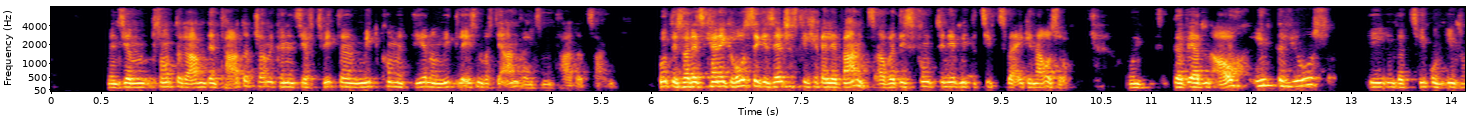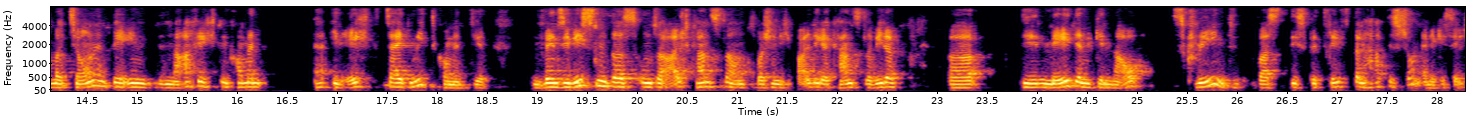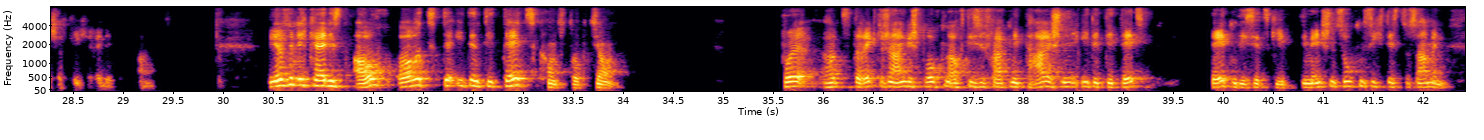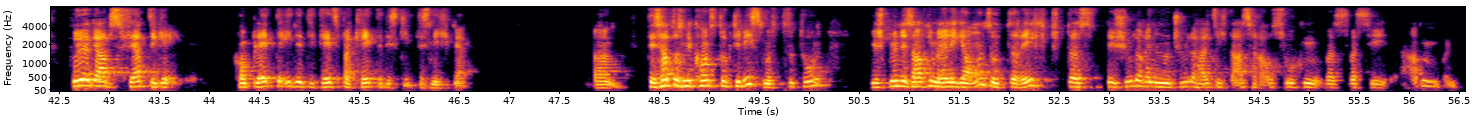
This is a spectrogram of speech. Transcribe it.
Wenn Sie am Sonntagabend den Tatort schauen, können Sie auf Twitter mitkommentieren und mitlesen, was die anderen zum Tatort sagen. Gut, das hat jetzt keine große gesellschaftliche Relevanz, aber das funktioniert mit der ZIP 2 genauso. Und da werden auch Interviews die in der ZIP und Informationen, die in den Nachrichten kommen, in Echtzeit mitkommentiert. Und wenn Sie wissen, dass unser Altkanzler und wahrscheinlich baldiger Kanzler wieder äh, die Medien genau screent, was dies betrifft, dann hat es schon eine gesellschaftliche Relevanz. Die Öffentlichkeit ist auch Ort der Identitätskonstruktion. Vorher hat der Rektor schon angesprochen, auch diese fragmentarischen Identitätskonstruktionen Daten, die es jetzt gibt. Die Menschen suchen sich das zusammen. Früher gab es fertige, komplette Identitätspakete, das gibt es nicht mehr. Ähm, das hat was mit Konstruktivismus zu tun. Wir spüren das auch im Religionsunterricht, dass die Schülerinnen und Schüler halt sich das heraussuchen, was, was sie haben wollen.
